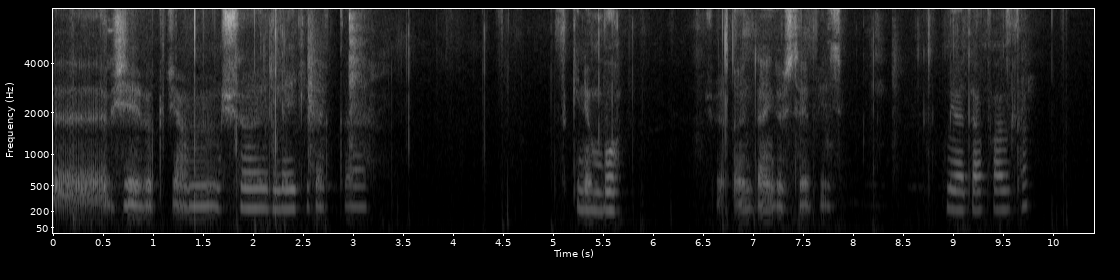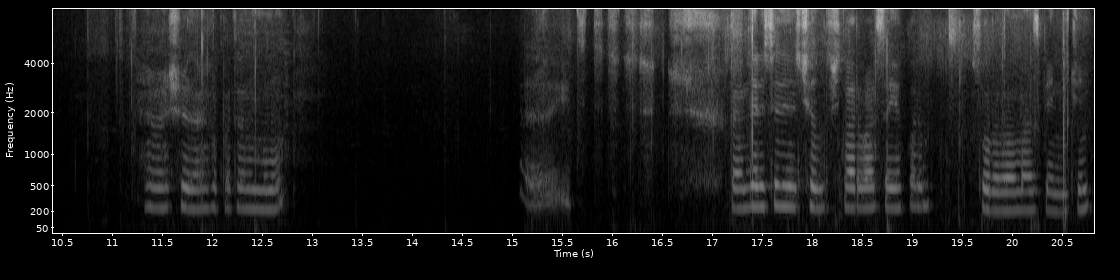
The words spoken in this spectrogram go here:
Ee, bir şeye bakacağım. Şöyle iki dakika. Skinim bu. Şöyle önden gösterebiliriz. Tutmuyor daha fazla. Hemen şuradan kapatalım bunu. Ee, Benden istediğiniz challenge'lar varsa yaparım. Sorun olmaz benim için.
